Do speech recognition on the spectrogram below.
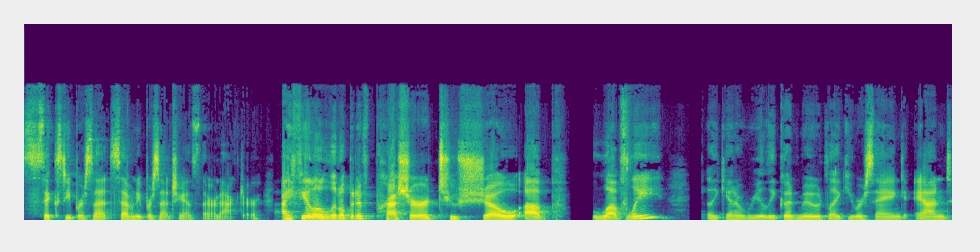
60%, 70% chance they're an actor. I feel a little bit of pressure to show up lovely, like in a really good mood, like you were saying. And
